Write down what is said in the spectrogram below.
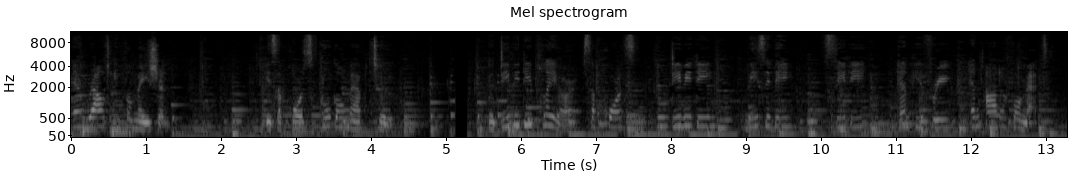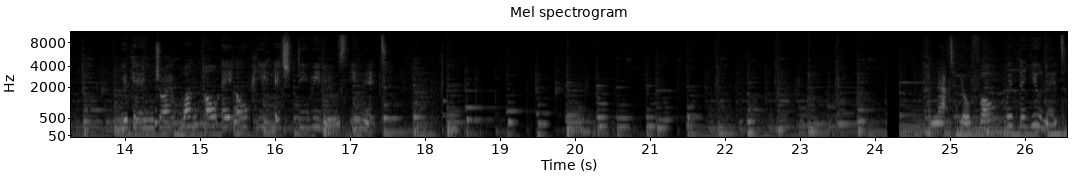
and route information. It supports Google Map too. The DVD player supports DVD, VCD, CD, MP3, and other formats. You can enjoy 1080p HD videos in it. Connect your phone with the unit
